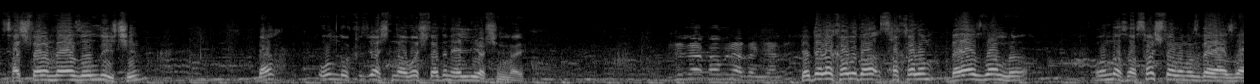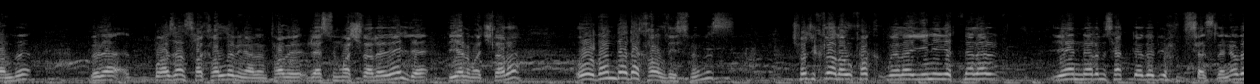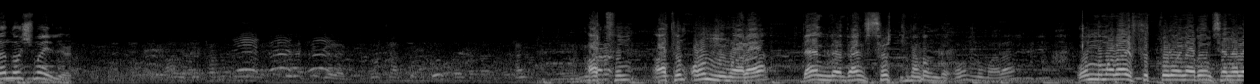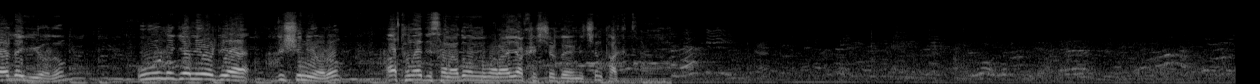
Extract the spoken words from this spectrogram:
Saçlarım beyaz olduğu için. Ben 19 yaşında başladım 50 yaşındayım. Bizim lakabı nereden geldi? Dede lakabı da sakalım beyazlandı. Ondan sonra saçlarımız beyazlandı. Böyle bazen sakallı binerdim tabi resmi maçlara değil de diğer maçlara. Oradan dede kaldı ismimiz. Çocuklarla ufak böyle yeni yetmeler yeğenlerimiz hep dede diyor sesleniyor. Ben de hoşuma gidiyor. Atım atım 10 numara. Ben de ben sırt limanında 10 numara. 10 numarayı futbol oynadığım senelerde giyiyordum. Uğurlu geliyor diye düşünüyorum. Atım Edison'a da 10 numarayı yakıştırdığım için taktım.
